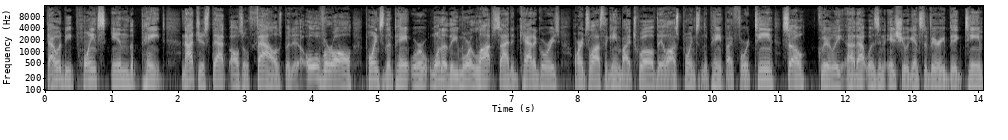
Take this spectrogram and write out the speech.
That would be points in the paint. Not just that, also fouls, but overall, points in the paint were one of the more lopsided categories. Hornets lost the game by 12. They lost points in the paint by 14. So clearly uh, that was an issue against a very big team.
